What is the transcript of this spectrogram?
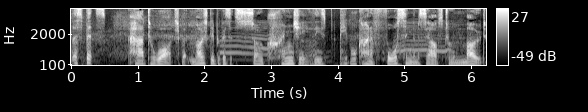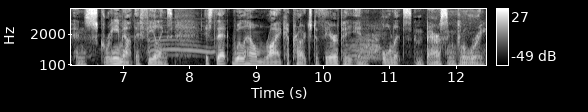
This bit's hard to watch, but mostly because it's so cringy. These people kind of forcing themselves to emote and scream out their feelings. It's that Wilhelm Reich approach to therapy in all its embarrassing glory.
